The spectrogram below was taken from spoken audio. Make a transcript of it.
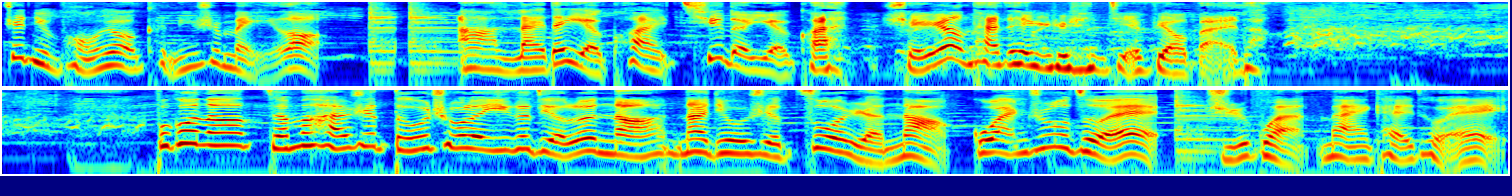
这女朋友肯定是没了啊，来的也快，去的也快，谁让他在愚人节表白的？不过呢，咱们还是得出了一个结论呢，那就是做人呐，管住嘴，只管迈开腿。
